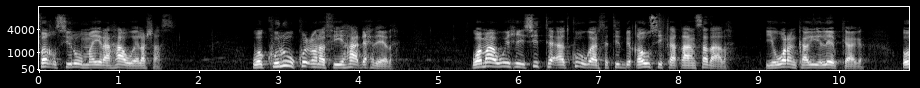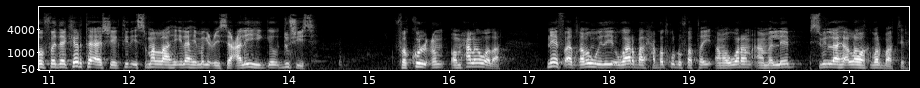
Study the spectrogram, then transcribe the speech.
Faqsiluu mayrahaa weelashaas wa kuluu ku cuna fiihaa dhexdeeda wamaa wixii sita aad ku ugaarsatid biqawsika qaansadaada iyo warankaaga iyo leebkaaga oo fadakarta aad sheegtid ismallaahi ilaahay magaciisa calayhi dushiisa. Fa kul cun oo maxaa laga wadaa? Neef aad qaban weyday ugaar baad xabad ku dhufatay ama waran ama leeb bismillaahi allahu akbar baad tiri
